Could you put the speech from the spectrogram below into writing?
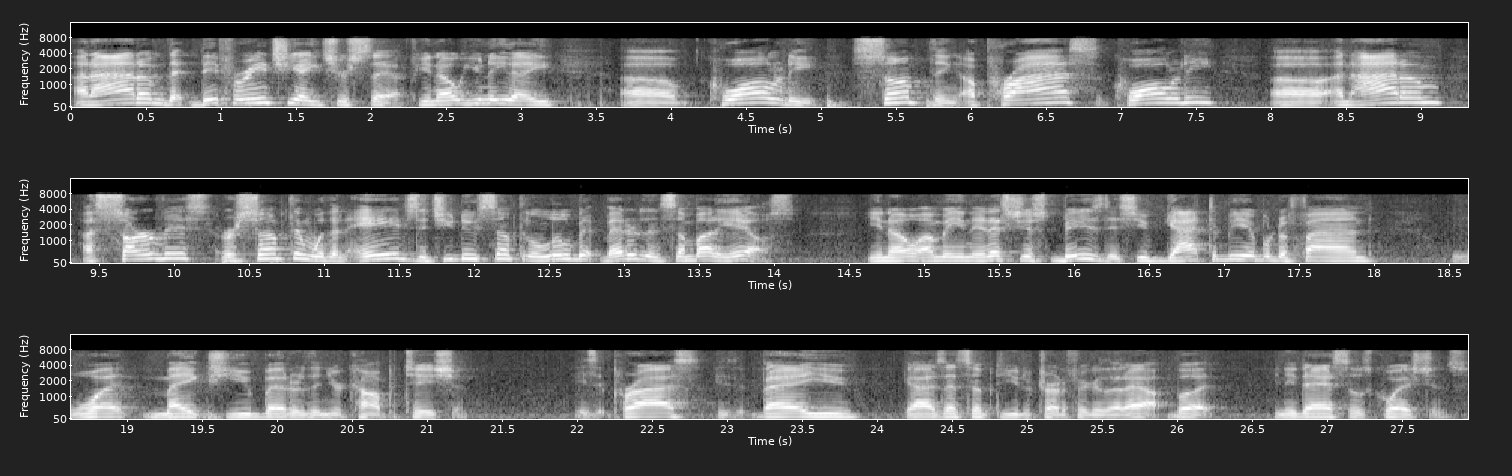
an item that differentiates yourself. You know, you need a uh, quality, something, a price, quality, uh, an item, a service, or something with an edge that you do something a little bit better than somebody else. You know, I mean, and it's just business. You've got to be able to find what makes you better than your competition. Is it price? Is it value? Guys, that's up to you to try to figure that out. But you need to ask those questions.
